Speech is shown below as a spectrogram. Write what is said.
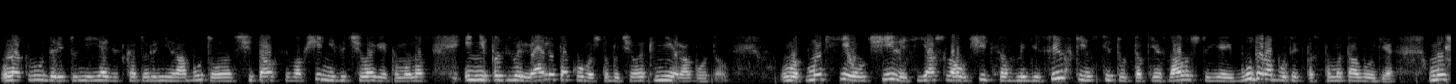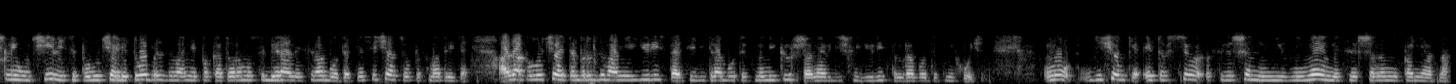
У нас лудари тунеядец, который не работал, нас считался вообще не за человеком, у нас и не позволяли такого, чтобы человек не работал. Вот, мы все учились, я шла учиться в медицинский институт, так я знала, что я и буду работать по стоматологии. Мы шли, учились и получали то образование, по которому собирались работать. А сейчас вы посмотрите, она получает образование юриста, а сидит работает маникюрша, она, видишь юристом работать не хочет. Ну, девчонки, это все совершенно невменяемо и совершенно непонятно.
